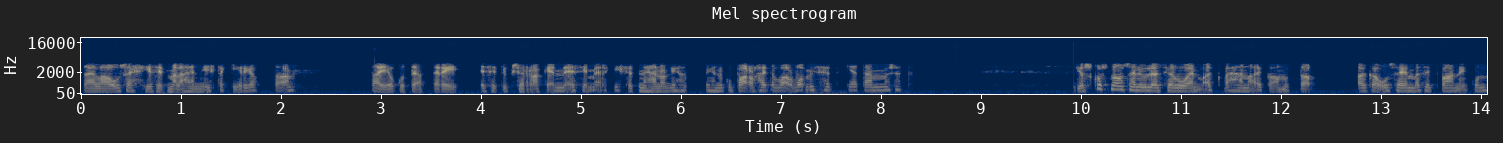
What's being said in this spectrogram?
tai lause ja sitten mä lähden niistä kirjoittamaan. Tai joku teatteriesityksen rakenne esimerkiksi, että nehän on ihan, ihan niin kuin parhaita valvomishetkiä tämmöiset. Joskus nousen ylös ja luen vaikka vähän aikaa, mutta aika usein mä sitten vaan niin kuin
